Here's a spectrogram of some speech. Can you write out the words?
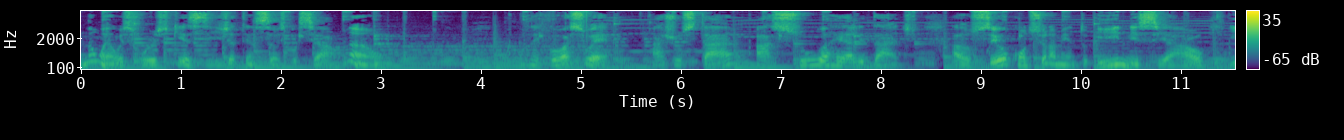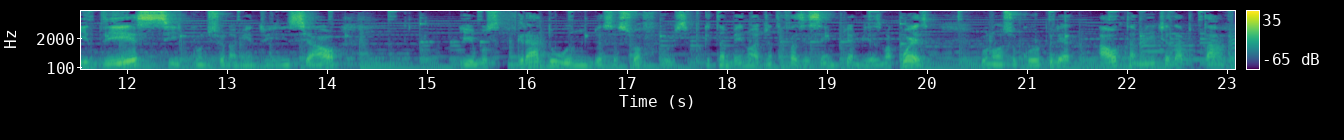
não é um esforço que exige atenção especial. Não. O negócio é ajustar a sua realidade ao seu condicionamento inicial e desse condicionamento inicial irmos graduando essa sua força, porque também não adianta fazer sempre a mesma coisa. O nosso corpo ele é altamente adaptável.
